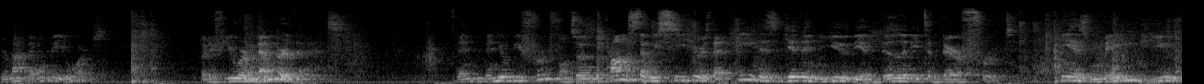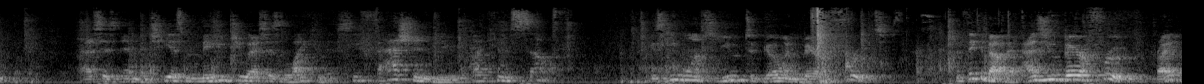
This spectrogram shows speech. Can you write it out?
you're not, they won't be yours. But if you remember that, then, then you'll be fruitful. And so the promise that we see here is that He has given you the ability to bear fruit. He has made you as His image. He has made you as His likeness. He fashioned you like Himself. Because He wants you to go and bear fruit. And think about it. As you bear fruit, right?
